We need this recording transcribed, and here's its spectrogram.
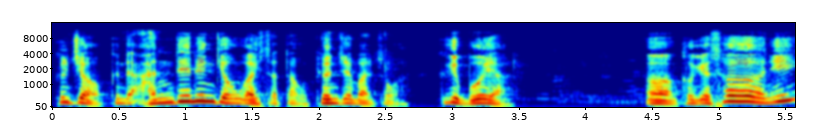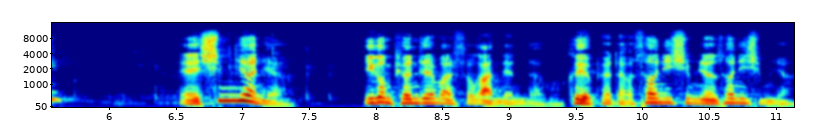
그렇죠? 근데 안 되는 경우가 있었다고 변제 말소가. 그게 뭐야? 어, 그게 선이 10년이야. 이건 변제 말소가 안 된다고. 그 옆에다가 선이 10년, 선이 10년.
